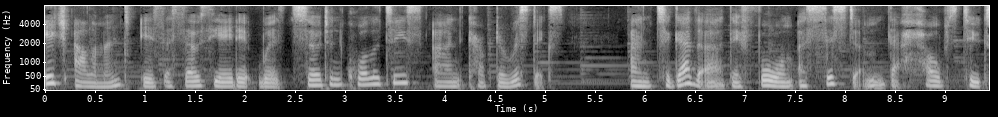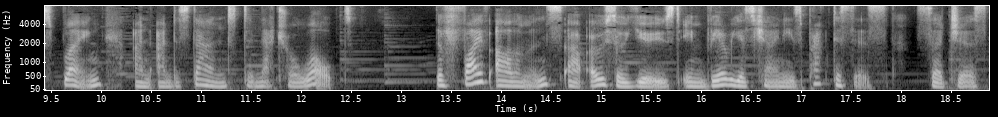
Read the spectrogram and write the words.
Each element is associated with certain qualities and characteristics, and together they form a system that helps to explain and understand the natural world. The five elements are also used in various Chinese practices, such as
